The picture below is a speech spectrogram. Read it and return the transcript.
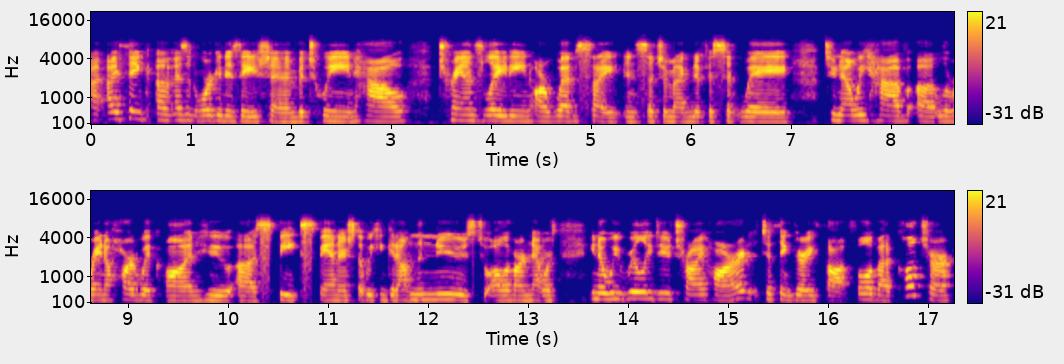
I think um, as an organization, between how translating our website in such a magnificent way to now we have uh, Lorena Hardwick on who uh, speaks Spanish that we can get out in the news to all of our networks. You know, we really do try hard to think very thoughtful about a culture.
